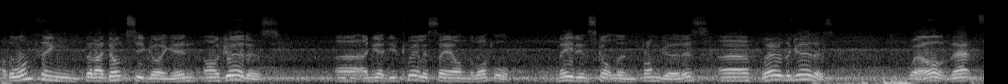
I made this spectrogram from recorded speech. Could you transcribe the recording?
Uh, the one thing that I don't see going in are girders, uh, and yet you clearly say on the bottle, made in Scotland from girders. Uh, where are the girders? Well, that's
